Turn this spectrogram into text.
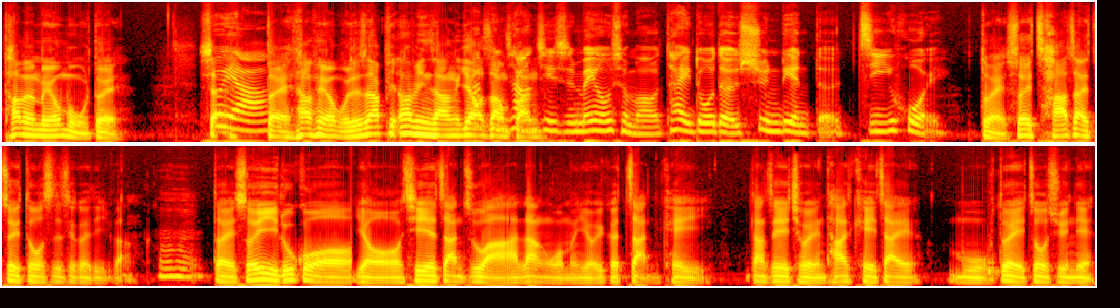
他们没有母队，对呀，对他没有母队，他他平常要上班，其实没有什么太多的训练的机会。对，所以差在最多是这个地方。嗯哼，对，所以如果有企业赞助啊，让我们有一个站，可以让这些球员他可以在母队做训练。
